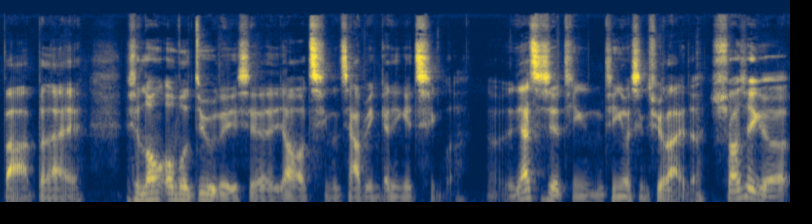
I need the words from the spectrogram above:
把本来一些 long overdue 的一些要请的嘉宾赶紧给请了。呃，人家其实也挺挺有兴趣来的。说到这个，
